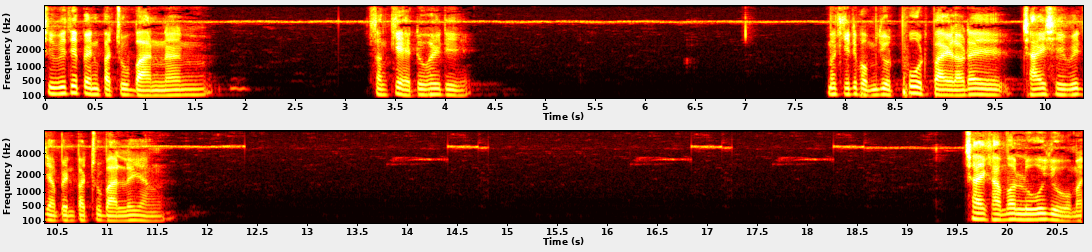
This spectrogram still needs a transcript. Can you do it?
ชีวิตที่เป็นปัจจุบันนั้น สังเกตดูให้ดี เมื่อกี้ที่ผมหยุดพูดไปเราได้ใช้ชีวิตอย่างเป็นปัจจุบันหรือยังใช่คำว่ารู้อยู่ไหม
